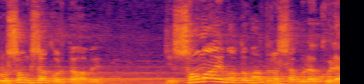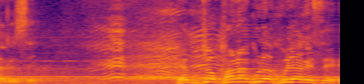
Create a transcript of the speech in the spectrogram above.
প্রশংসা করতে হবে। যে সময় মতো মাদ্রাসাগুলা খুলে গেছে। হেফজোখানাগুলা খুলে গেছে।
